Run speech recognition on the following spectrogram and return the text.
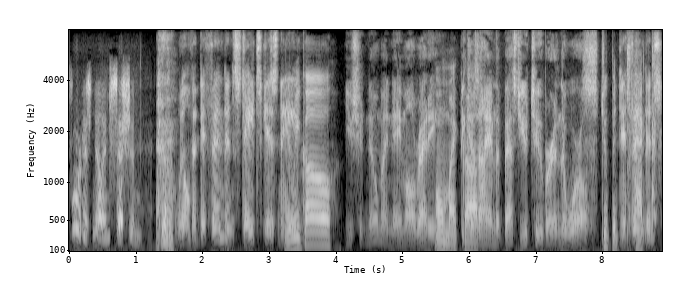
Court is now in session. Will the defendant state his name? Here we go. You should know my name already. Oh my god. Because. I am the best YouTuber in the world. Stupid tech. Defendant,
